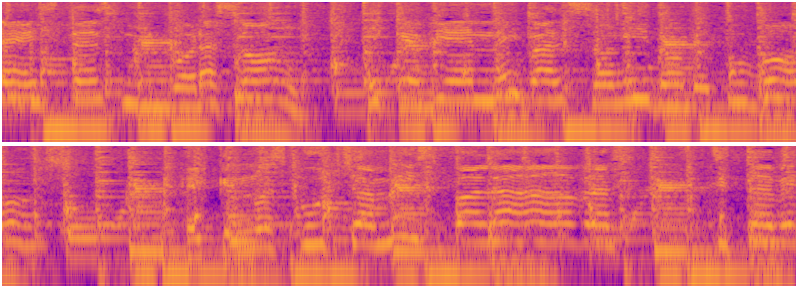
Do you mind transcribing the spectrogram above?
Este es mi corazón y que viene y va el sonido de tu voz. El que no escucha mis palabras, si te ve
